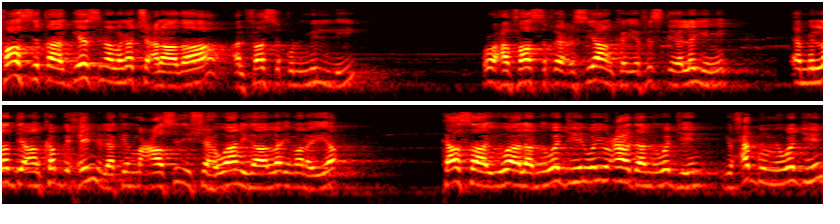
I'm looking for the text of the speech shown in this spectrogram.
faasiqa geesna laga jeclaadaa alfaasiqu almilli ruuxa faasiqee cisyaanka iyo fisqiga la yimi ee milladii aan ka bixin laakiin macaasidii shahwaaniga la imanaya kaasaa yuwaalaa min wajhin wa yucaadaa min wajhin yuxabu min wajhin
